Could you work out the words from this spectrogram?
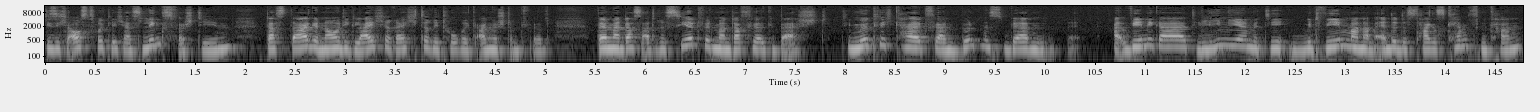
die sich ausdrücklich als links verstehen, dass da genau die gleiche rechte Rhetorik angestimmt wird. Wenn man das adressiert, wird man dafür gebasht. Die Möglichkeit für ein Bündnis werden äh, weniger, die Linie, mit, die, mit wem man am Ende des Tages kämpfen kann,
